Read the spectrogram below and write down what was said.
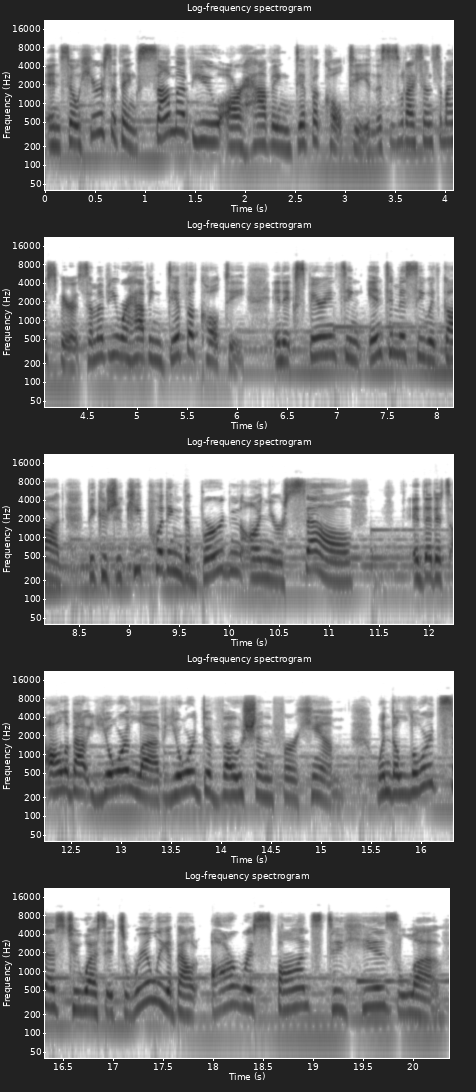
And so here's the thing some of you are having difficulty, and this is what I sense in my spirit. Some of you are having difficulty in experiencing intimacy with God because you keep putting the burden on yourself and that it's all about your love, your devotion for Him. When the Lord says to us, it's really about our response to His love.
